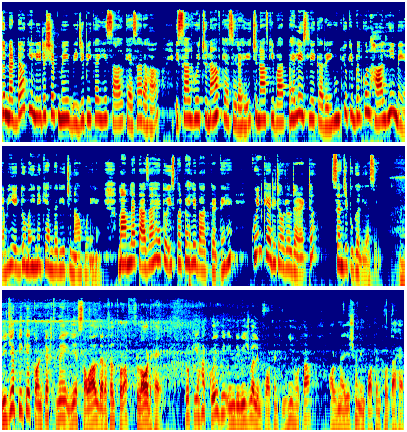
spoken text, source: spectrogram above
तो नड्डा की लीडरशिप में बीजेपी का ये साल कैसा रहा? इस साल हुए चुनाव कैसे रहे? चुनाव की बात पहले इसलिए कर रही हूँ क्योंकि बिल्कुल हाल ही में अभी एक दो महीने के अंदर ये चुनाव हुए हैं। मामला ताज़ा है तो इस पर पहले बात करते हैं। क्विंट के एडिटोरियल डायरेक्टर संजय पुगलिया से। बीजेपी के कॉन्टेक्स्ट में ये सवाल दरअसल थोड़ा फ्लॉड है, क्योंकि यहाँ कोई भी इंडिविजुअल इम्पोर्टेंट नहीं होता ऑर्गेनाइजेशन इंपॉर्टेंट होता है।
